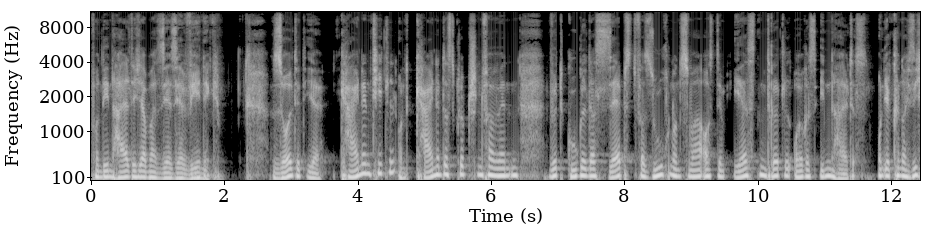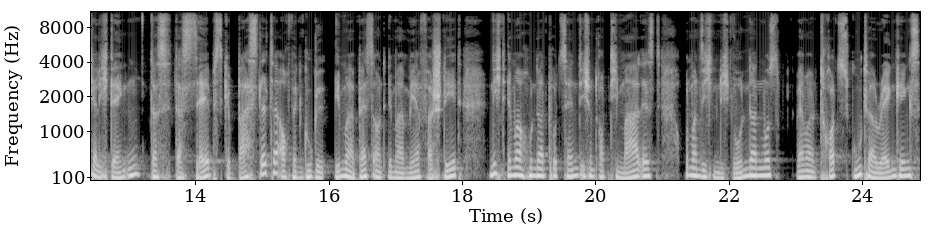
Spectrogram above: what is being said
von denen halte ich aber sehr, sehr wenig. Solltet ihr keinen Titel und keine Description verwenden, wird Google das selbst versuchen und zwar aus dem ersten Drittel eures Inhaltes. Und ihr könnt euch sicherlich denken, dass das selbst gebastelte, auch wenn Google immer besser und immer mehr versteht, nicht immer hundertprozentig und optimal ist und man sich nicht wundern muss, wenn man trotz guter Rankings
